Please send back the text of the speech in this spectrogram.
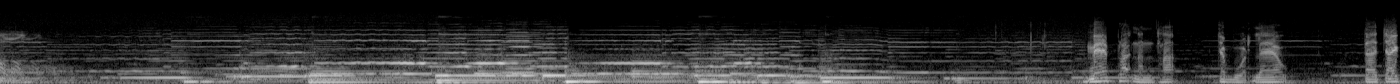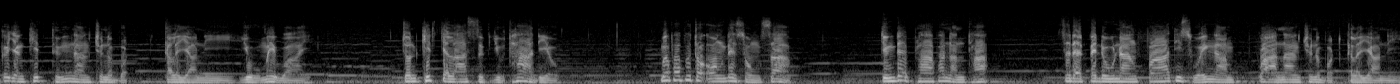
หมอง ระนันทะจะบวชแล้ว แต่ใจก็ยังคิดถึงนางชนบทกัลยาณีอยู่ไม่วาย จนคิดจะลาศึกอยู่ท่าเดียว เมื่อพระพุทธองค์ได้ทรงทราบ จึงได้พาพระนันทะ เสด็จไปดูนางฟ้าที่สวยงามกว่านางชนบทกัลยาณี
